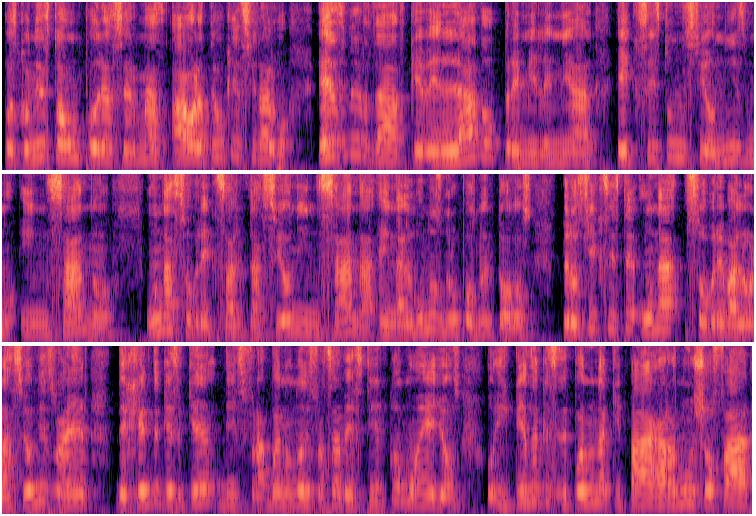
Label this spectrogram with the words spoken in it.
pues con esto aún podría ser más. Ahora, tengo que decir algo. Es verdad que del lado premilenial existe un sionismo insano una sobreexaltación insana en algunos grupos, no en todos, pero sí existe una sobrevaloración de Israel de gente que se quiere disfrazar, bueno, no disfrazar, vestir como ellos y piensan que si se ponen una equipa, agarran un shofar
